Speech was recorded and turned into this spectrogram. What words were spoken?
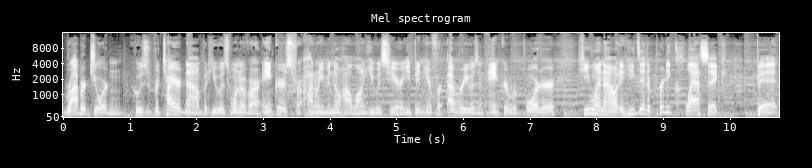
Robert Jordan, who is retired now, but he was one of our anchors for I don't even know how long he was here. He'd been here forever. He was an anchor reporter. He went out and he did a pretty classic bit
